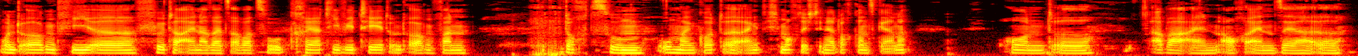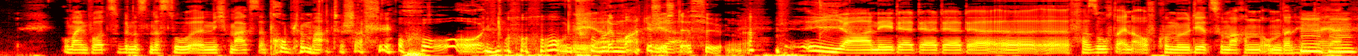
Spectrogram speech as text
Und irgendwie äh, führt er einerseits aber zu Kreativität und irgendwann doch zum, oh mein Gott, äh, eigentlich mochte ich den ja doch ganz gerne. Und äh, aber ein auch ein sehr, äh, um ein Wort zu benutzen, das du äh, nicht magst, ein problematischer Film. Oh, oh problematisch Ja, ist ja. der Film. Ne? Ja, nee, der, der, der, der äh, versucht eine Aufkomödie zu machen, um dann hinterher Mhm.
